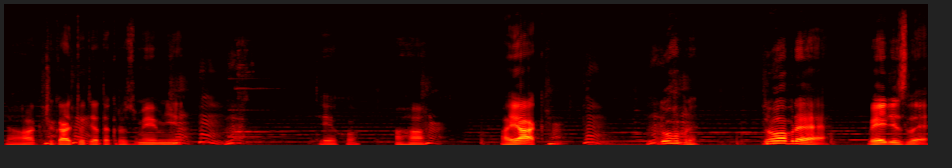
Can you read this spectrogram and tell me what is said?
Так, чекай, тут я так розумію, мені. Тихо. Ага. А як? Добре. Добре. Вилізли.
